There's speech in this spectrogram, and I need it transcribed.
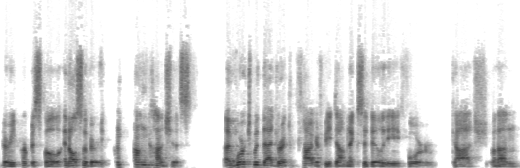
very purposeful, and also very un- unconscious. I've worked with that director of photography, Dominic Sivilli, for gosh, um,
